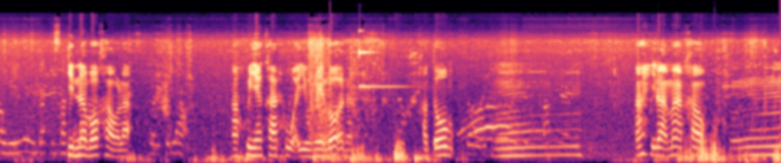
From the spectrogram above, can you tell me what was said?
ก็วิ่งอยู่จักสักกินแล้วบ่ข้าวละเปิดกินแล้วอะคุยยังคาดหัวอยู่แม่นบ่อันน่ะโดยข้าวต้มโดยอืมอะอีหล่ามาเข้าอืม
